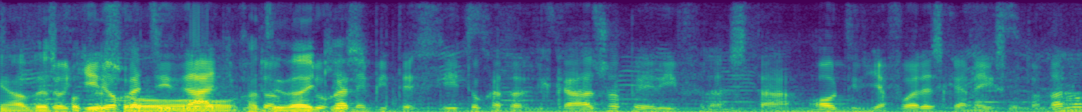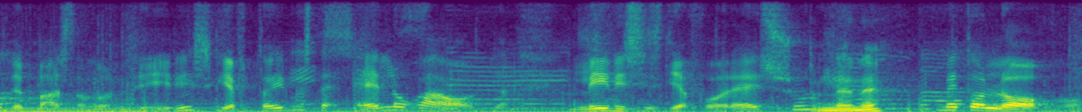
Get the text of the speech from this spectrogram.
Τον αδέσποτο κύριο Χατζηδάκη, που τον- του Χατζηδάκης. είχαν επιτεθεί, το καταδικάζω απερίφραστα. Ό,τι διαφορές και αν έχεις με τον άλλον δεν πας να τον δει. Γι' αυτό είμαστε έλογα όντα. Λύνεις τις διαφορές σου Ναι, ναι. Με το λόγο.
